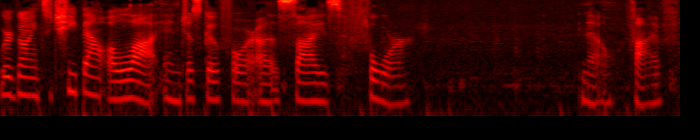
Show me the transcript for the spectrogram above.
We're going to cheap out a lot and just go for a size 4. No, 5.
